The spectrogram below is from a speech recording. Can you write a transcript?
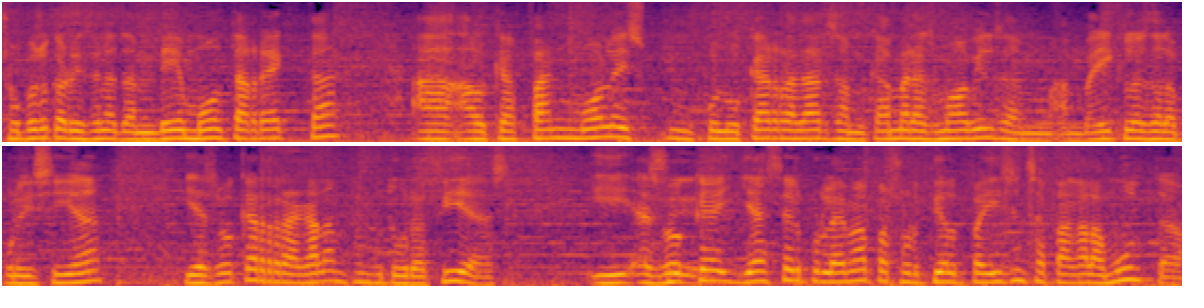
suposo que Arizona també, molta recta, eh, el que fan molt és col·locar radars amb càmeres mòbils, amb, amb vehicles de la policia, i es veu que es regalen fent fotografies. I es veu Sí. que hi ha cert problema per sortir al país sense pagar la multa.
